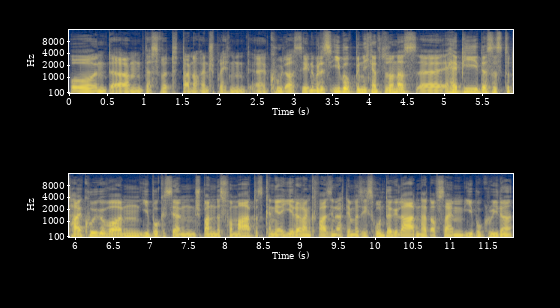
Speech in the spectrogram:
und ähm, das wird dann auch entsprechend äh, cool aussehen. Über das E-Book bin ich ganz besonders äh, happy, das ist total cool geworden. E-Book ist ja ein spannendes Format, das kann ja jeder dann quasi, nachdem er sich runtergeladen hat, auf seinem E-Book-Reader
